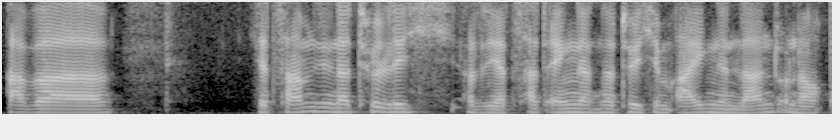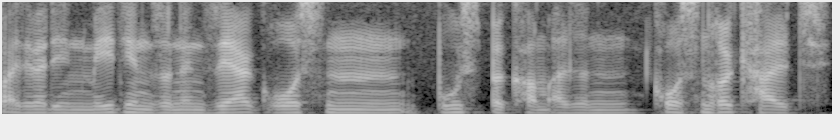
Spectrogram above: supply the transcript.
aber Jetzt haben sie natürlich, also jetzt hat England natürlich im eigenen Land und auch bei den Medien so einen sehr großen Boost bekommen, also einen großen Rückhalt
